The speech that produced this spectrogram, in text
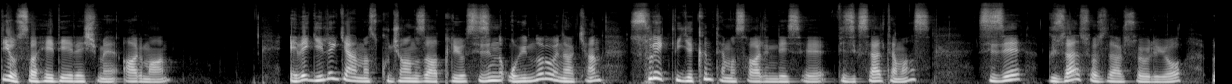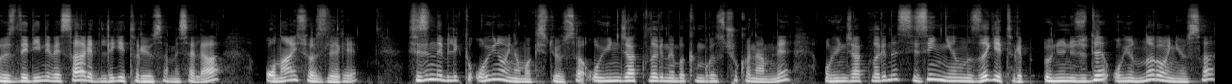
diyorsa hediyeleşme, armağan. Eve gelir gelmez kucağınıza atlıyor. Sizinle oyunlar oynarken sürekli yakın temas halindeyse fiziksel temas size güzel sözler söylüyor, özlediğini vesaire dile getiriyorsa mesela onay sözleri, sizinle birlikte oyun oynamak istiyorsa oyuncaklarını bakın burası çok önemli. Oyuncaklarını sizin yanınıza getirip önünüzde oyunlar oynuyorsa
